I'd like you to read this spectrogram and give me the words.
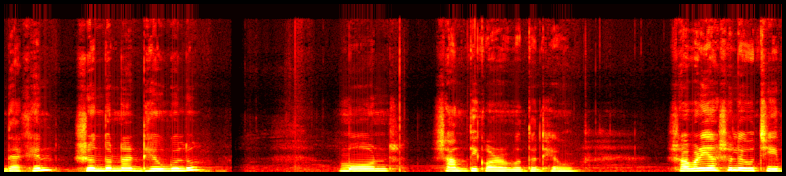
দেখেন সুন্দর না ঢেউগুলো। মন শান্তি করার মতো ঢেউ। সবারই আসলে উচিত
